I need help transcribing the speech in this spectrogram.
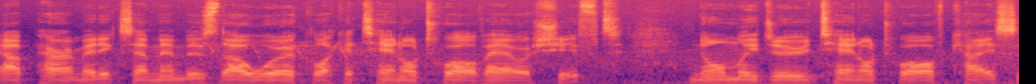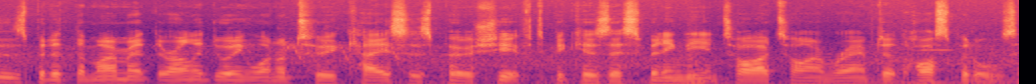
Our paramedics, our members, they'll work like a 10 or 12 hour shift. Normally do 10 or 12 cases, but at the moment they're only doing one or two cases per shift because they're spending the entire time ramped at the hospitals.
